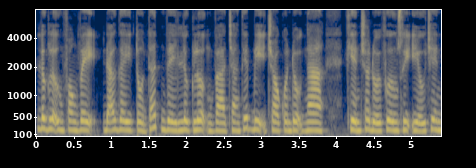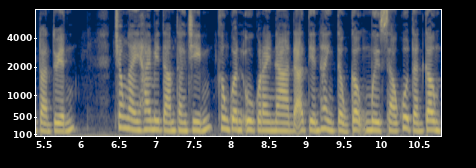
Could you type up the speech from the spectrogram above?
lực lượng phòng vệ đã gây tổn thất về lực lượng và trang thiết bị cho quân đội Nga, khiến cho đối phương suy yếu trên toàn tuyến. Trong ngày 28 tháng 9, không quân Ukraine đã tiến hành tổng cộng 16 cuộc tấn công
